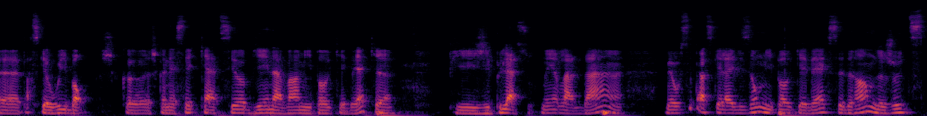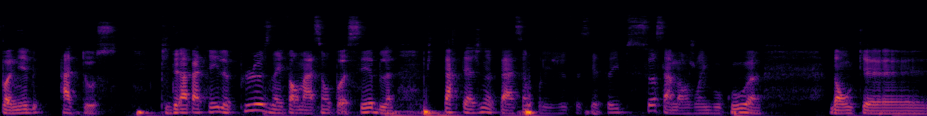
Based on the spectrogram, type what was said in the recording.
euh, parce que oui, bon, je, je connaissais Katia bien avant Meeple Québec, puis j'ai pu la soutenir là-dedans. Mais aussi parce que la vision de Meeple Québec, c'est de rendre le jeu disponible à tous, puis de rapatrier le plus d'informations possible, puis de partager notre passion pour les jeux de société. Puis ça, ça me rejoint beaucoup. euh. Donc, euh,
